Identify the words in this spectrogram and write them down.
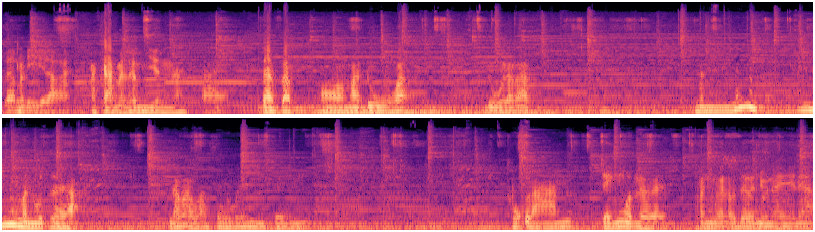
เริ่มดีแล้วไงอากาศมันเริ่มเย็นนะใช่แต่แบบพอมาดูอะดูแล้วแบบ มันไม่มีมันไม่มีมนุษย์เลยอะแล้วแบบว่าเซเว่นเจ๊งทุกร้านเจ๊งหมดเลย มันเหมือนเราเดินอยู่ในเนี่ย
